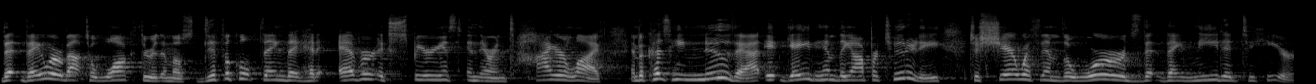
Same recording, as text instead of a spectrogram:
that they were about to walk through the most difficult thing they had ever experienced in their entire life. And because he knew that, it gave him the opportunity to share with them the words that they needed to hear.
